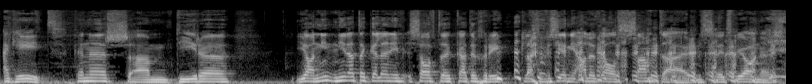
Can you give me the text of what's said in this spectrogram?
Ek het kinders, ehm um, diere Ja, nie nie dat ek hulle in dieselfde kategorie klassifiseer nie alhoewel sometimes, let's be honest.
